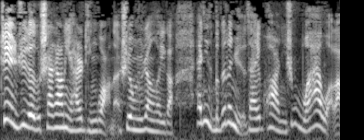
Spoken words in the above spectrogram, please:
这句的杀伤力还是挺广的，适用于任何一个。哎，你怎么跟那女的在一块儿？你是不是不爱我了？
